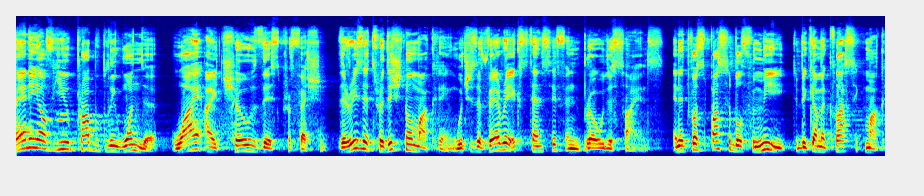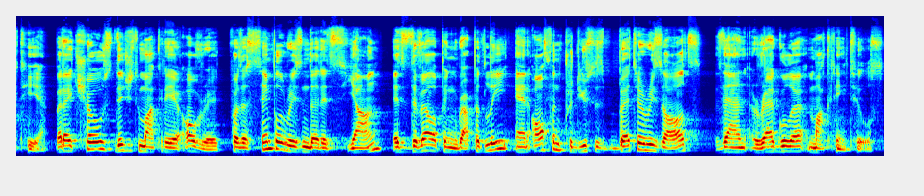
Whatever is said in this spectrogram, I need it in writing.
Many of you probably wonder why I chose this profession. There is a traditional marketing, which is a very extensive and broader science. And it was possible for me to become a classic marketeer. But I chose digital marketeer over it for the simple reason that it's young, it's developing rapidly, and often produces better results than regular marketing tools.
